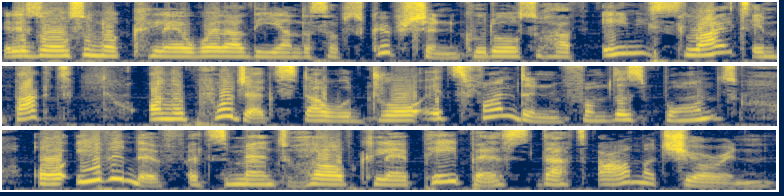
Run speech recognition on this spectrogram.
It is also not clear whether the undersubscription could also have any slight impact on the projects that would draw its funding from this bond, or even if it's meant to help clear papers that are maturing.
